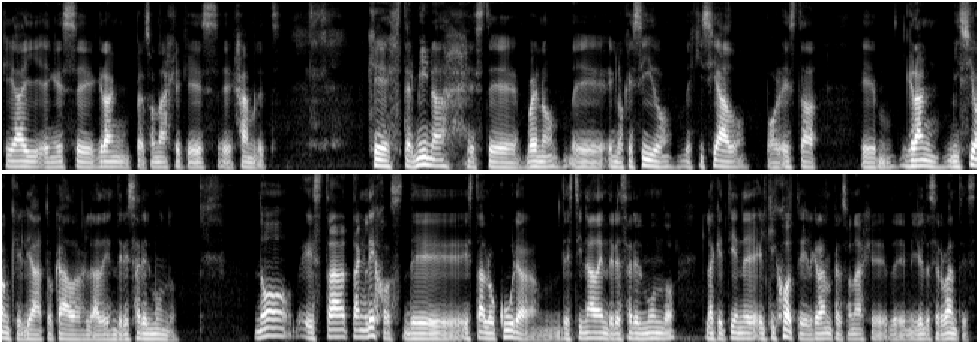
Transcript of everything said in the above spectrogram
que hay en ese gran personaje que es eh, Hamlet, que termina, este, bueno, eh, enloquecido, desquiciado por esta gran misión que le ha tocado, la de enderezar el mundo. No está tan lejos de esta locura destinada a enderezar el mundo, la que tiene el Quijote, el gran personaje de Miguel de Cervantes.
